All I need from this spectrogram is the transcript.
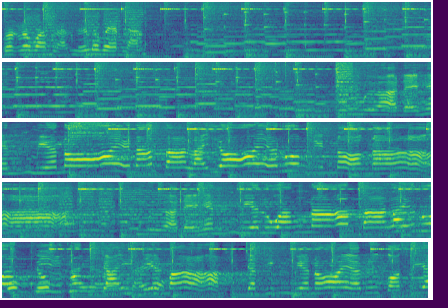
พวกระวังหลังหรือระแวงหลังเมื่อได้เห็นเมียน้อยน้ำตาไหลย้อยร่วงรินนองนา เมื่อได้เห็นเมียหลวงน้ำตาไหลร่วงพี่กลุ้ม ใจเกียดมาจะทิ้งเมียน้อยหรือก็เสีย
